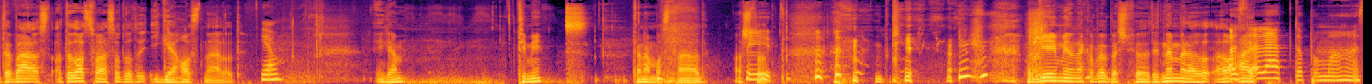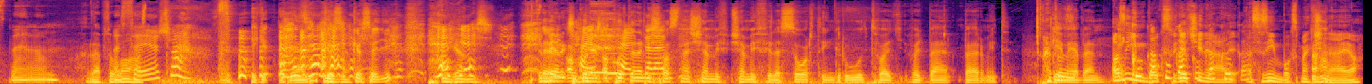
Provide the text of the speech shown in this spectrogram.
Te, választ, te azt válaszoltad, hogy igen, használod. Ja. Igen. Timi? Te nem használod. Azt a gamingnek a webes felületét, nem mert a, a, Azt a, a laptopommal használom. Laptopommal? Azt helyes Igen, igen köszönjük. Igen. Miért, akkor, akkor te nem is használsz semmi, semmiféle sorting rule-t, vagy, vagy bár, bármit hát gmailben. Az, az inbox kuka, ugye csinálja, kuka. ezt az inbox megcsinálja. Aha.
